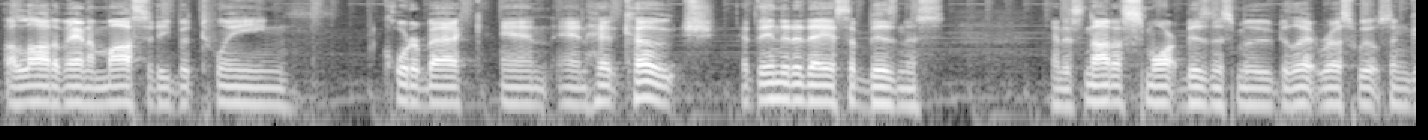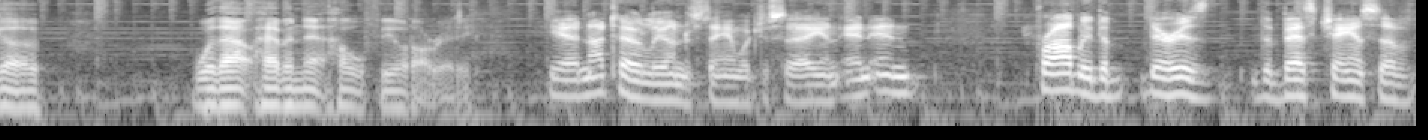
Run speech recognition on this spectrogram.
a lot of animosity between quarterback and, and head coach, at the end of the day, it's a business. And it's not a smart business move to let Russ Wilson go without having that whole field already. Yeah, and I totally understand what you say, and and, and probably the there is the best chance of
